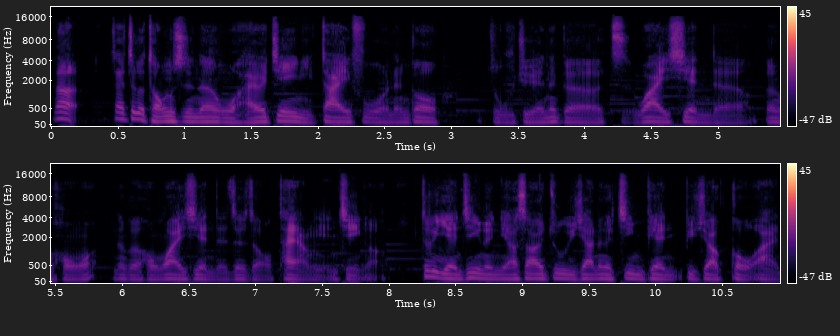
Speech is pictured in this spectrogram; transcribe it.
那在这个同时呢，我还会建议你戴一副能够阻绝那个紫外线的跟红那个红外线的这种太阳眼镜哦。这个眼镜呢，你要稍微注意一下，那个镜片必须要够暗，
